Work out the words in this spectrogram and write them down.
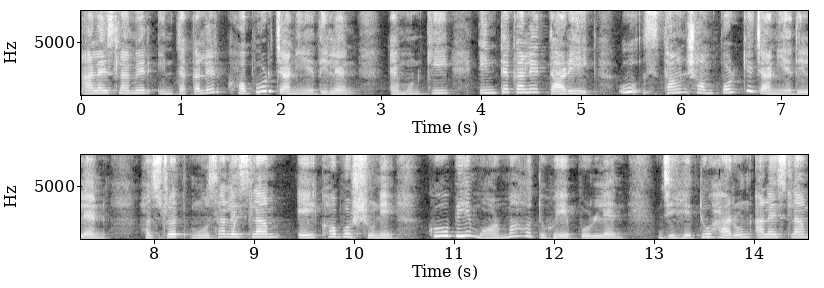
আলা ইসলামের ইন্তেকালের খবর জানিয়ে দিলেন। এমনকি ইন্তেকালের তারিখ ও স্থান সম্পর্কে জানিয়ে দিলেন। হজরত মুসাল ইসলাম এই খবর শুনে খুবই মর্মাহত হয়ে পড়লেন। যেহেতু হারুন আলা ইসলাম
